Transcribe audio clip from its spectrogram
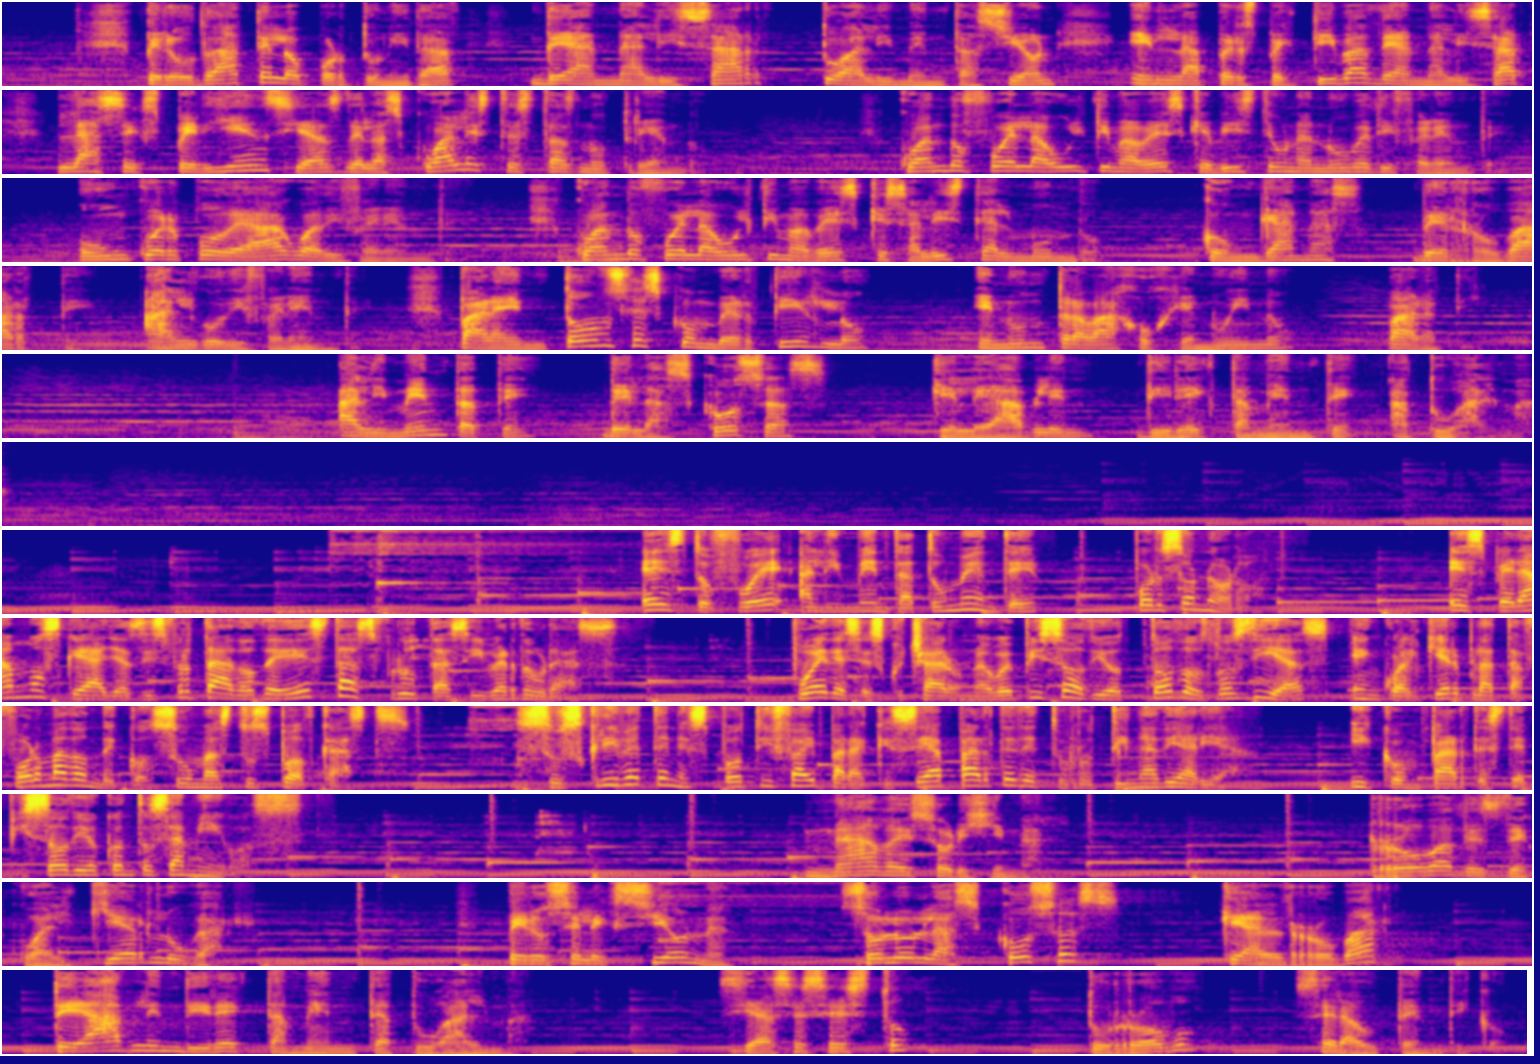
Pero date la oportunidad de analizar tu alimentación en la perspectiva de analizar las experiencias de las cuales te estás nutriendo. ¿Cuándo fue la última vez que viste una nube diferente o un cuerpo de agua diferente? ¿Cuándo fue la última vez que saliste al mundo con ganas de robarte algo diferente para entonces convertirlo en un trabajo genuino para ti? Aliméntate de las cosas que le hablen directamente a tu alma. Esto fue Alimenta tu mente por Sonoro. Esperamos que hayas disfrutado de estas frutas y verduras. Puedes escuchar un nuevo episodio todos los días en cualquier plataforma donde consumas tus podcasts. Suscríbete en Spotify para que sea parte de tu rutina diaria y comparte este episodio con tus amigos. Nada es original. Roba desde cualquier lugar, pero selecciona solo las cosas que al robar te hablen directamente a tu alma. Si haces esto, tu robo será auténtico.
